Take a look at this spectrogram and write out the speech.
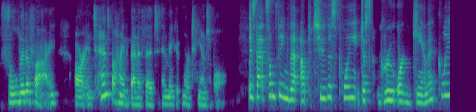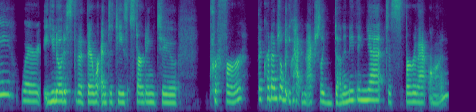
solidify our intent behind benefit and make it more tangible. Is that something that up to this point just grew organically, where you noticed that there were entities starting to prefer the credential, but you hadn't actually done anything yet to spur that on?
